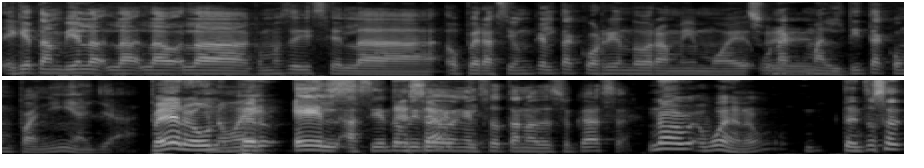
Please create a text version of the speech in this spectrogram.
Es que también la, la, la, la- ¿cómo se dice? La operación que él está corriendo ahora mismo es Sí. una maldita compañía ya. Pero, un, no pero es él haciendo video en el sótano de su casa. No, bueno, entonces,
